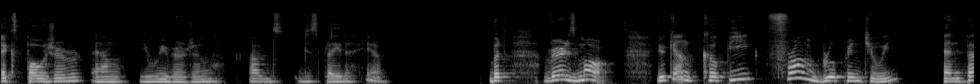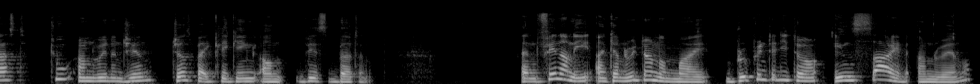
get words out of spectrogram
exposure and UE version are displayed here. But there is more. You can copy from Blueprint UE and paste to Unreal Engine just by clicking on this button. And finally, I can return on my Blueprint editor inside Unreal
